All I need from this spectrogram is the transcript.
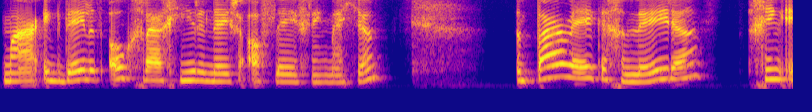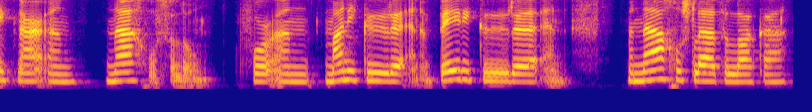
maar ik deel het ook graag hier in deze aflevering met je. Een paar weken geleden ging ik naar een nagelsalon voor een manicure en een pedicure en mijn nagels laten lakken.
